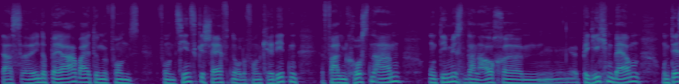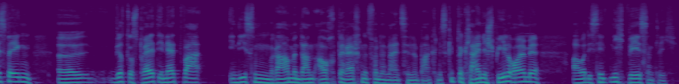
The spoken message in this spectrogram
dass äh, in der Bearbeitung von, von Zinsgeschäften oder von Krediten fallen Kosten an und die müssen dann auch ähm, beglichen werden. Und deswegen äh, wird das Brett in etwa in diesem Rahmen dann auch berechnet von den einzelnen Banken. Es gibt dann kleine Spielräume, aber die sind nicht wesentlich.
